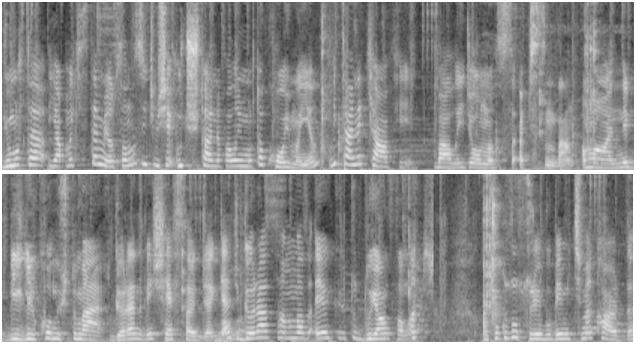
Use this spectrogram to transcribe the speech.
yumurta yapmak istemiyorsanız hiçbir şey 3 tane falan yumurta koymayın. Bir tane kafi bağlayıcı olması açısından. Ama ne bilgili konuştum ha. Gören de beni şef sanacak. Gerçi Vallahi. gören sanmaz en kötü duyan sanar. Ay çok uzun sürüyor bu benim içime kardı.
